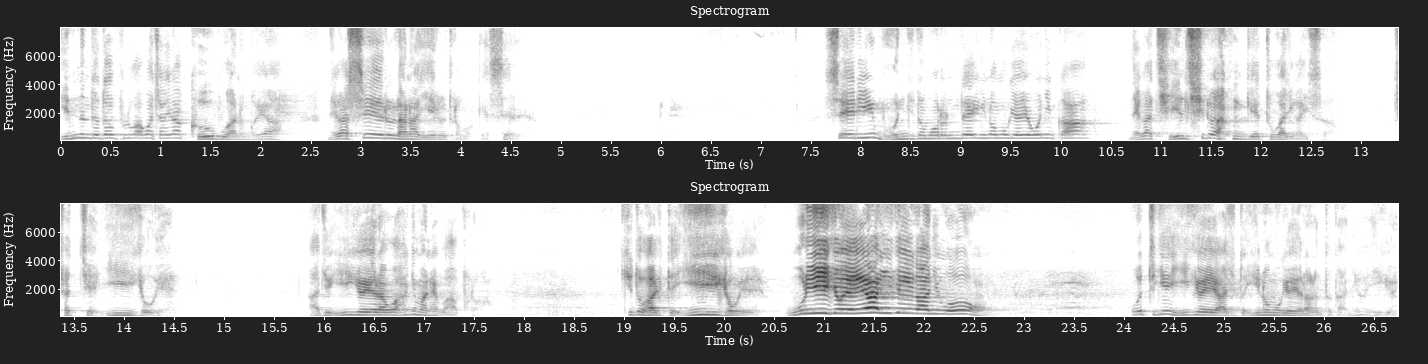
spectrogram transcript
있는데도 불구하고 자기가 거부하는 거야. 내가 셀을 하나 예를 들어볼게. 셀. 셀이 뭔지도 모르는데 이놈의 교회 오니까 내가 제일 싫어하는 게 두 가지가 있어. 첫째, 이 교회. 아주 이 교회라고 하기만 해봐, 앞으로. 기도할 때 이 교회. 우리 교회야, 이 교회가 아니고. 어떻게 이 교회 아직도 이놈의 교회라는 뜻 아니요? 이 교회.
